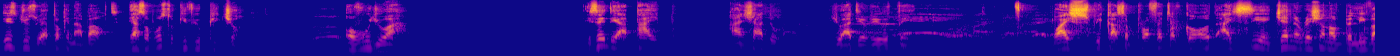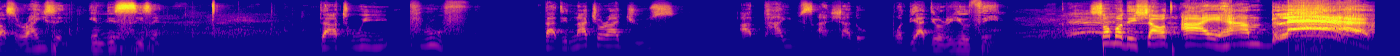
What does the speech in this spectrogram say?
these Jews we are talking about, they are supposed to give you picture of who you are. He said they are type and shadow. You are the real thing. But I speak as a prophet of God. I see a generation of believers rising in this season. that we prove that the natural Jews are types and shadow, but they are the real thing. Somebody shout, I am blessed.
